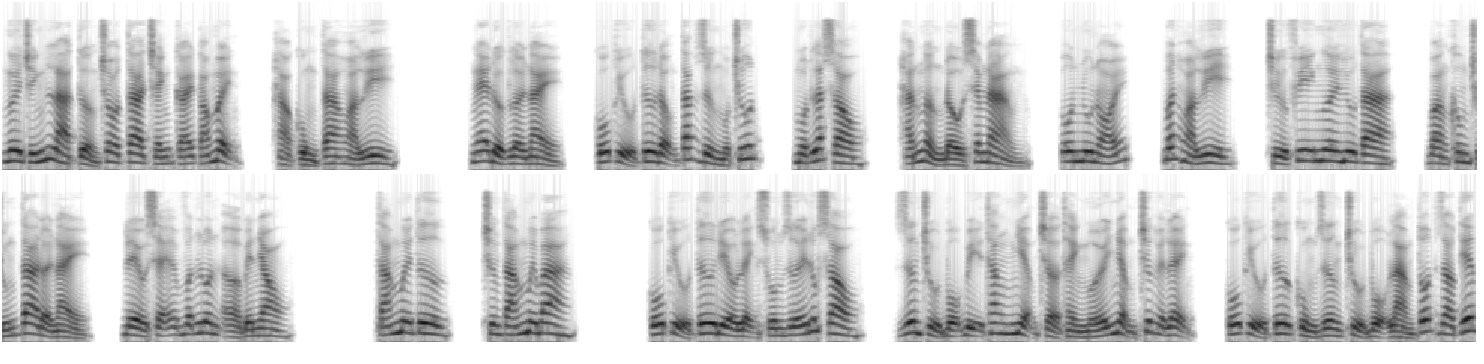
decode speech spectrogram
ngươi chính là tưởng cho ta tránh cái cáo mệnh, hảo cùng ta hòa ly. Nghe được lời này, cố cửu tư động tác dừng một chút, một lát sau, hắn ngẩng đầu xem nàng, ôn nhu nói, bất hòa ly, trừ phi ngươi hưu ta, bằng không chúng ta đời này, đều sẽ vẫn luôn ở bên nhau. 84, chương 83 Cố cửu tư điều lệnh xuống dưới lúc sau, Dương chủ bộ bị thăng nhiệm trở thành mới nhậm chức huyện lệnh, cố cửu tư cùng Dương chủ bộ làm tốt giao tiếp,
